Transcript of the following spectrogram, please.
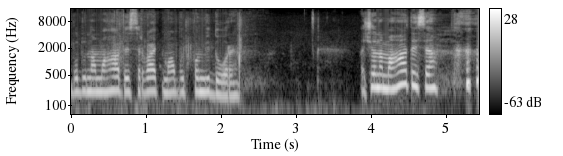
Буду намагатися рвати, мабуть, помідори. А що намагатися?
